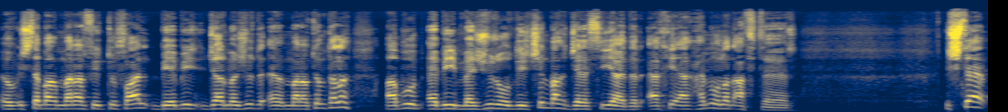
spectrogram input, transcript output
marartu ve marartu bi ebihi ve ahihi ve hamiha. İşte bak marar fi tufal bi ebi car mecrur e, maratum tala. Abu ebi mecrur olduğu için bak celesi yaydır. Ahi hami ona da atıtır. İşte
